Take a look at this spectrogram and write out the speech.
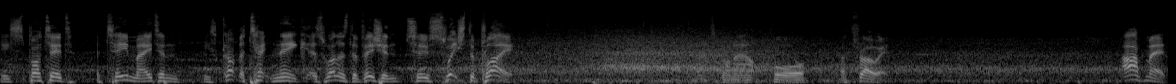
He's spotted a teammate, and he's got the technique as well as the vision to switch the play. That's gone out for a throw-in. Ahmed.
